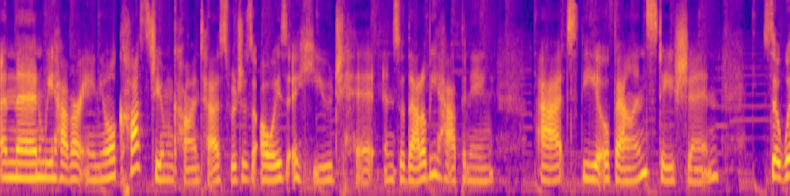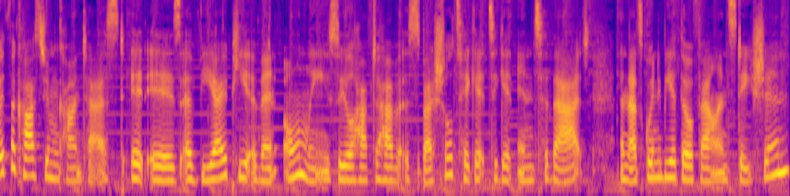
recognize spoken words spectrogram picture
And then we have our annual costume contest, which is always a huge hit, and so that'll be happening at the O'Fallon station. So, with the costume contest, it is a VIP event only. So, you'll have to have a special ticket to get into that. And that's going to be at the O'Fallon station.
